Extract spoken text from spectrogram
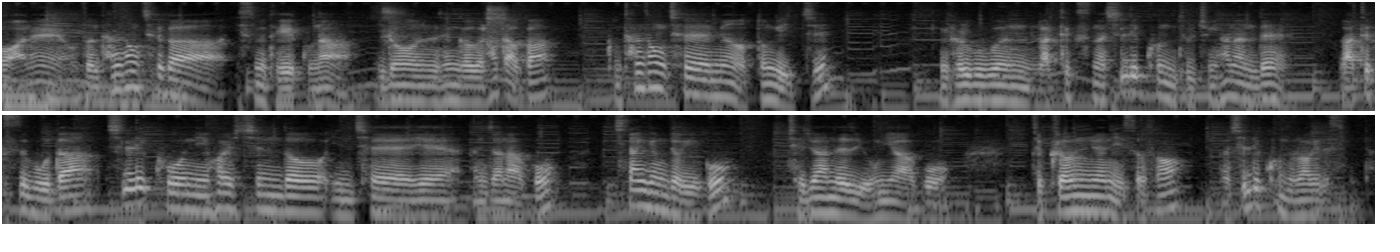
어, 안에 어떤 탄성체가 있으면 되겠구나 이런 생각을 하다가 그럼 탄성체면 어떤 게 있지? 결국은 라텍스나 실리콘 둘 중에 하나인데 라텍스보다 실리콘이 훨씬 더 인체에 안전하고 친환경적이고 제조하는 데도 용이하고 그런 면이 있어서 실리콘으로 하게 됐습니다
